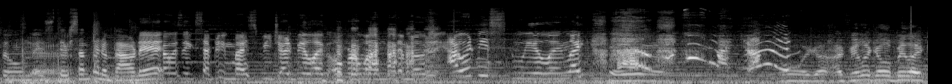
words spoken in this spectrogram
film is there's something about it. I was accepting my speech, I'd be like overwhelmed with emotion. I would be squealing like, oh my god. Oh my god, I feel like I'll be like,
